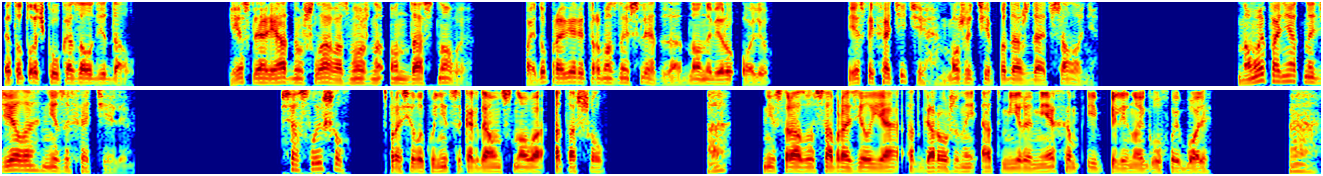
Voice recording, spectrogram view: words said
Эту точку указал Дедал. Если Ариадна ушла, возможно, он даст новую. Пойду проверю тормозной след, заодно наберу Олю. Если хотите, можете подождать в салоне. Но мы, понятное дело, не захотели. — Все слышал? — спросила куница, когда он снова отошел. — А? — не сразу сообразил я, отгороженный от мира мехом и пеленой глухой боли. — А,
